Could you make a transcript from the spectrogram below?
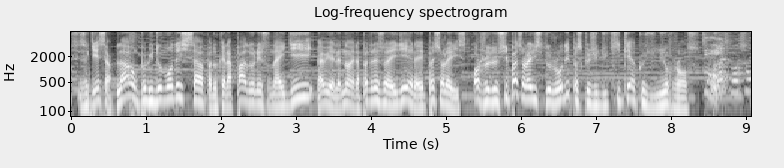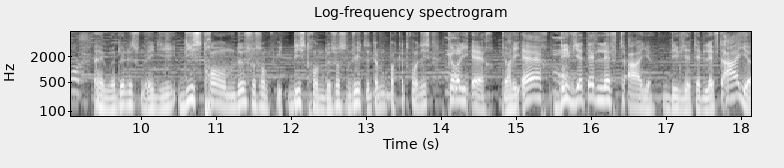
C'est ça qui est ça. Là, on peut lui demander si ça va pas. Donc, elle a pas donné son ID. Ah oui, elle a, non, elle a pas donné son ID, elle est pas sur la liste. Oh, je ne suis pas sur la liste d'aujourd'hui parce que j'ai dû quitter à cause d'une urgence. C'est vrai ce mensonge. Ah, Elle m'a donné son ID 10 32 68 10 32 68 et terminé par 90 Curly R. Curly R Deviated left eye. Deviated left eye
